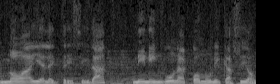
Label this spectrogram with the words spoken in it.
no hay electricidad ni ninguna comunicación.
